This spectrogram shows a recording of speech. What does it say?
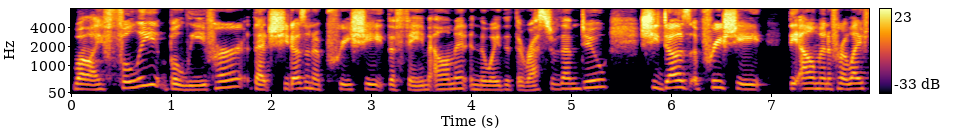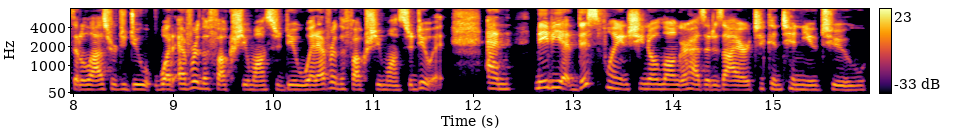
while I fully believe her that she doesn't appreciate the fame element in the way that the rest of them do, she does appreciate the element of her life that allows her to do whatever the fuck she wants to do, whenever the fuck she wants to do it. And maybe at this point, she no longer has a desire to continue to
